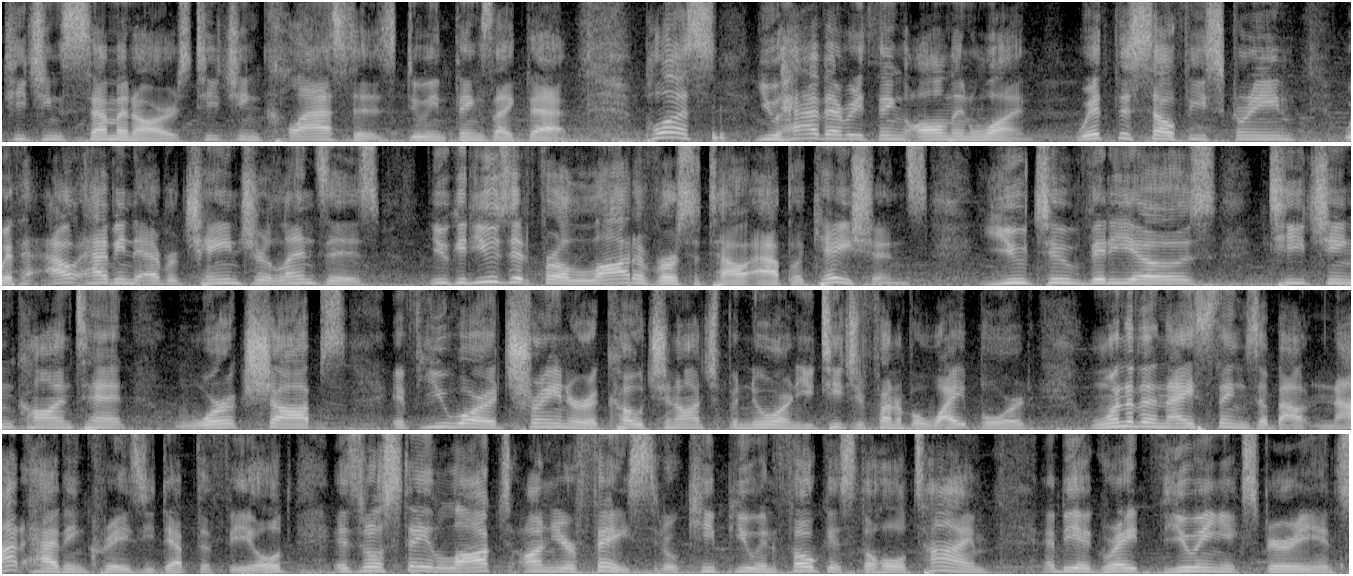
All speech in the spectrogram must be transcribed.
teaching seminars, teaching classes, doing things like that. Plus, you have everything all in one. With the selfie screen, without having to ever change your lenses, you could use it for a lot of versatile applications. YouTube videos, teaching content, workshops. If you are a trainer, a coach, an entrepreneur, and you teach in front of a whiteboard, one of the nice things about not having crazy depth of field is it'll stay locked on your face. It'll keep you in focus the whole time and be a great viewing experience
